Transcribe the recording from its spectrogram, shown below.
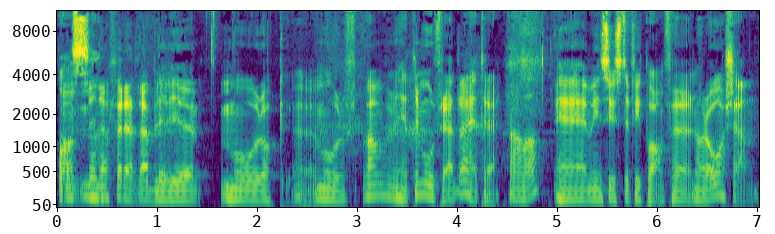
Ja, och så, Mina föräldrar blev ju mor och eh, mor, vad heter det? Morföräldrar heter det. ja. Eh, Min syster fick barn för några år sedan.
